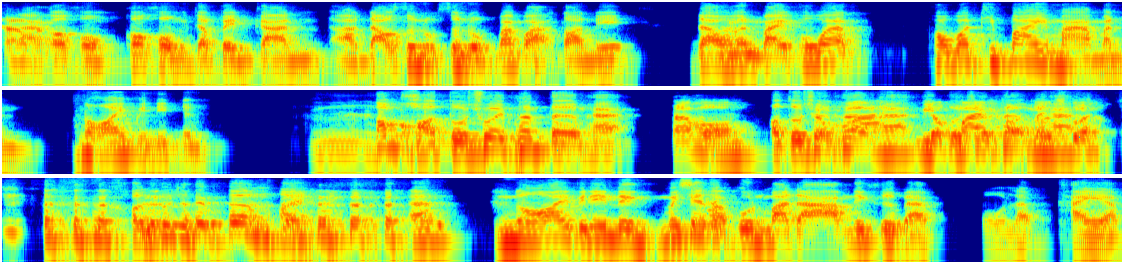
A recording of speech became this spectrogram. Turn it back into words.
ครับนะก็คงก็คงจะเป็นการอ่าเดาสนุกสนุกมากกว่าตอนนี้ เดากันไปเพราะว่าเพราะว่าที่ใบมามันน้อยไปนิดนึงอืมต้องขอตัวช่วยเพิ่มเติมฮะครับผมขอตัวช่วยเพิ่มฮะมีตัวช่วยเพิ่มไหมฮะยกป้ายขอตัวช่วยขอตัวช่วยเพิ่มหน่อยนะน้อยไปนิดนึงไม่ใช่ตระกูลมาดามนี่คือแบบโอ้แล้วใครอะ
